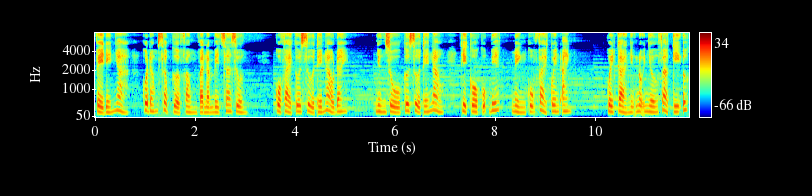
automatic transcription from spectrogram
Về đến nhà, cô đóng sập cửa phòng và nằm bệt ra giường. Cô phải cư xử thế nào đây? Nhưng dù cư xử thế nào thì cô cũng biết mình cũng phải quên anh. Quên cả những nỗi nhớ và ký ức.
